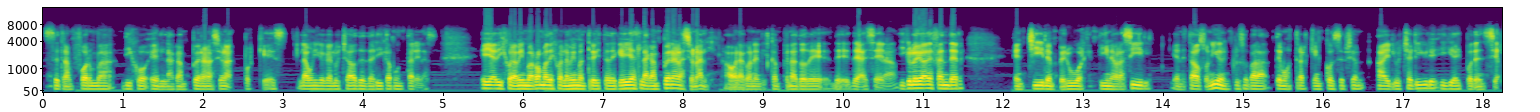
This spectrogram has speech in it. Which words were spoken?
se transforma, dijo, en la campeona nacional, porque es la única que ha luchado desde Arica a Punta Arenas. Ella dijo, la misma Roma dijo en la misma entrevista de que ella es la campeona nacional ahora con el campeonato de, de, de ASL y que lo iba a defender en Chile, en Perú, Argentina, Brasil y en Estados Unidos, incluso para demostrar que en Concepción hay lucha libre y que hay potencial.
